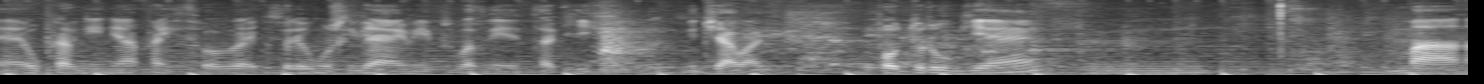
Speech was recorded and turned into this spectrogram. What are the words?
e, uprawnienia państwowe, które umożliwiają jej prowadzenie takich działań. Po drugie, mm, ma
